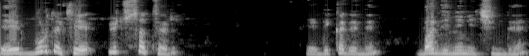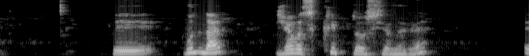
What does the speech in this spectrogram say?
Buradaki 3 satır dikkat edin body'nin içinde e, bunlar JavaScript dosyaları e,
